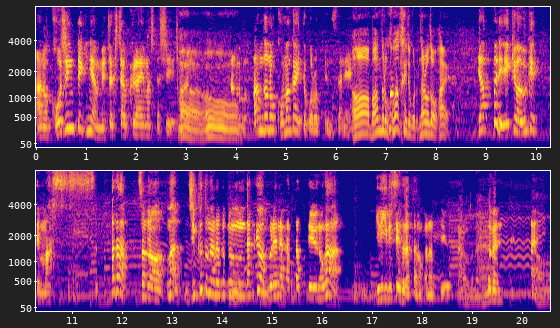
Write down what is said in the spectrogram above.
あの個人的にはめちゃくちゃ食らいましたし、はいはいうんうん、バンドの細かいところっていうんですかね。ああバンドの細かいところ。なるほど。はい。やっぱり影響は受けてます。ただそのまあ軸となる部分だけはぶれなかったっていうのがギリギリセーフだったのかなっていう。なるほどね。だからはい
